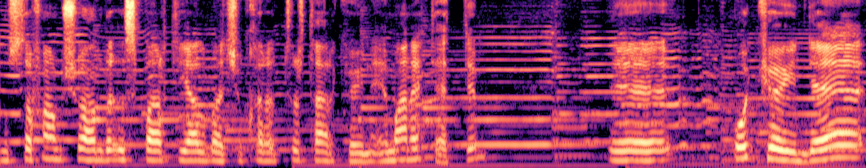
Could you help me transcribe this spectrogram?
Mustafa'm şu anda Isparta Yalbaç Yukarı Tırtar köyüne emanet ettim. Ee, o köyde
